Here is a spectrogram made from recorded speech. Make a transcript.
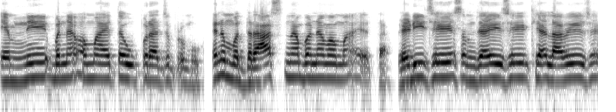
એમને બનાવવામાં આવ્યા હતા ઉપરાજ્ય પ્રમુખ. એને મદ્રાસના બનાવવામાં આવ્યા હતા. રેડી છે, સમજાય છે, ખ્યાલ આવે છે?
